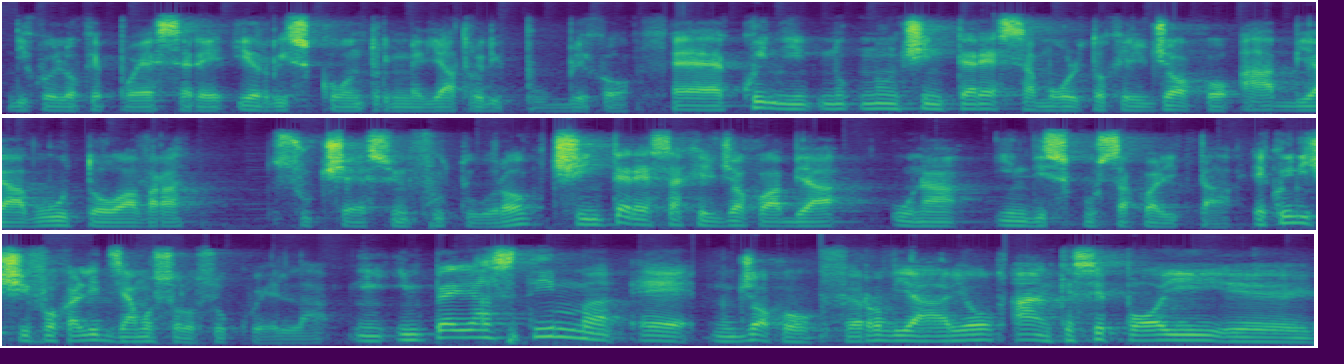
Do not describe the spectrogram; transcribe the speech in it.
di quello che può essere il riscontro immediato di pubblico. Eh, quindi n- non ci interessa molto che il gioco abbia avuto o avrà successo in futuro, ci interessa che il gioco abbia una indiscussa qualità e quindi ci focalizziamo solo su quella. Imperial Steam è un gioco ferroviario anche se poi eh,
